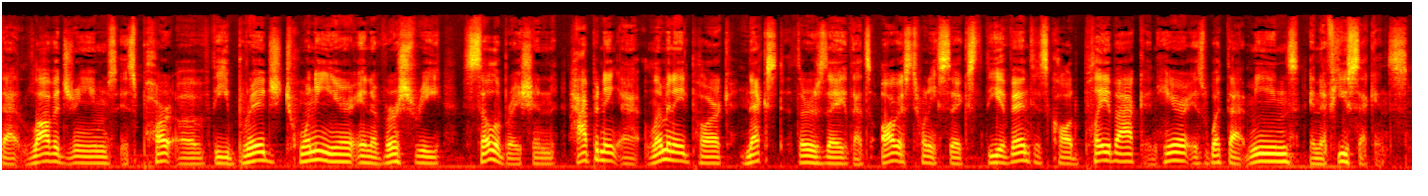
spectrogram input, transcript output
that Lava Dreams is part of the Bridge 20 year anniversary celebration happening at Lemonade Park next Thursday. That's August 26th. The event is called Playback, and here is what that means in a few seconds.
